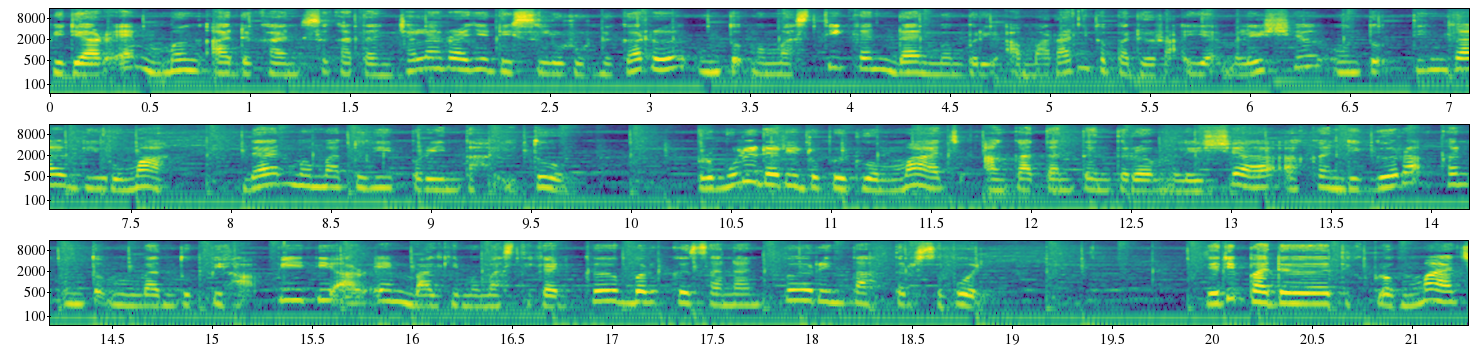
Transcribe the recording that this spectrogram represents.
PDRM mengadakan sekatan jalan raya di seluruh negara untuk memastikan dan memberi amaran kepada rakyat Malaysia untuk tinggal di rumah dan mematuhi perintah itu. Bermula dari 22 Mac, Angkatan Tentera Malaysia akan digerakkan untuk membantu pihak PDRM bagi memastikan keberkesanan perintah tersebut. Jadi pada 30 Mac,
